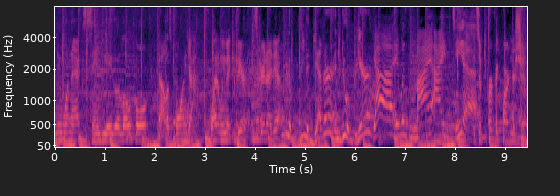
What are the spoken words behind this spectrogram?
91X, San Diego local, Ballast Point. Yeah, why don't we make a beer? It's a great idea. We're gonna be together and do a beer? Yeah, it was my idea. It's a perfect partnership.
